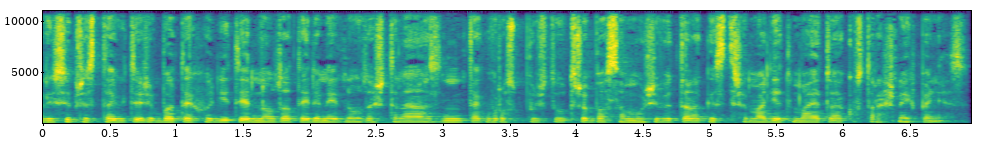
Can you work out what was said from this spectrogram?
A když si představíte, že budete chodit jednou za týden, jednou za 14 dní, tak v rozpočtu třeba samoživitelky s třema dětma je to jako strašných peněz.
